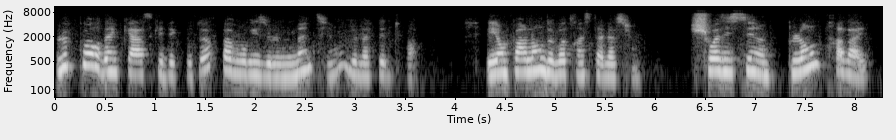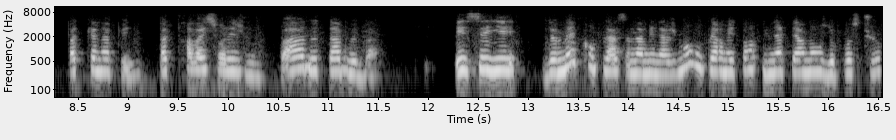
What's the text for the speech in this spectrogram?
Le port d'un casque et d'écouteurs favorise le maintien de la tête droite. Et en parlant de votre installation, choisissez un plan de travail pas de canapé, pas de travail sur les genoux, pas de table basse. Essayez de mettre en place un aménagement vous permettant une alternance de posture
